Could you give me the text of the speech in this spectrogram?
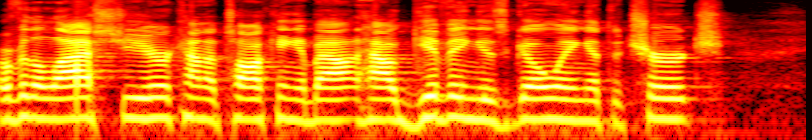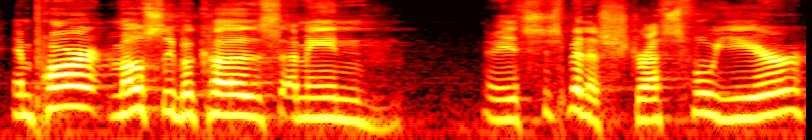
over the last year kind of talking about how giving is going at the church in part mostly because, I mean, it's just been a stressful year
